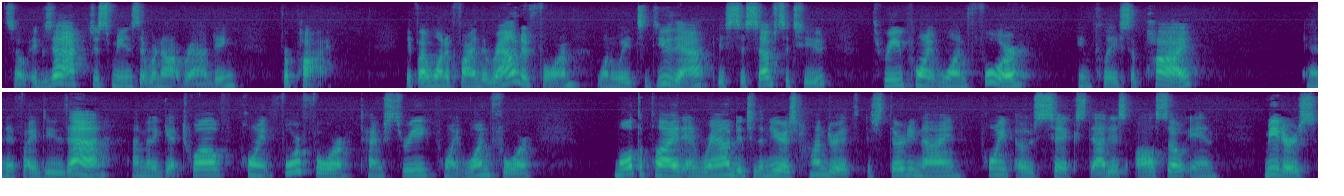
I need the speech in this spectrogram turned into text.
So exact just means that we're not rounding for pi. If I want to find the rounded form one way to do that is to substitute 3.14 in place of pi. And if I do that I'm going to get 12.44 times 3.14 multiplied and rounded to the nearest hundredth is 39.06. That is also in meters.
